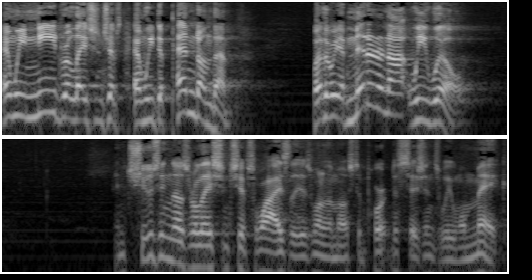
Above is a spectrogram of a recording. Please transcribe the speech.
and we need relationships and we depend on them. Whether we admit it or not, we will. And choosing those relationships wisely is one of the most important decisions we will make.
